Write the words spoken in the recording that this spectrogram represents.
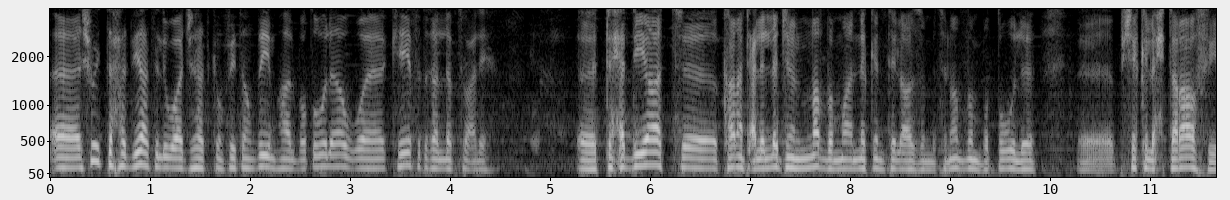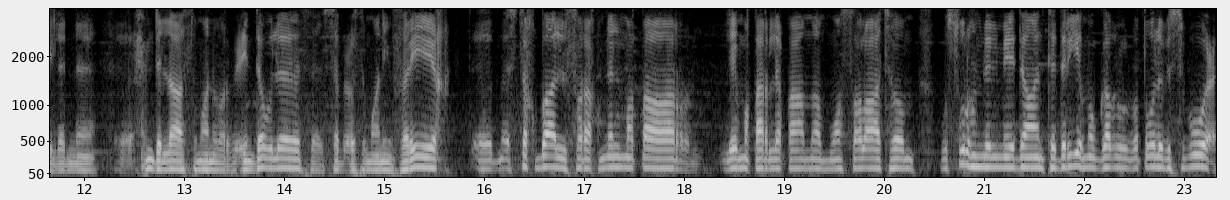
آه شو التحديات اللي واجهتكم في تنظيم هالبطولة وكيف تغلبتوا عليها؟ التحديات كانت على اللجنة المنظمة أنك أنت لازم تنظم بطولة بشكل احترافي لأن الحمد لله 48 دولة 87 فريق استقبال الفرق من المطار لمقر الإقامة مواصلاتهم وصولهم للميدان تدريبهم قبل البطولة بأسبوع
